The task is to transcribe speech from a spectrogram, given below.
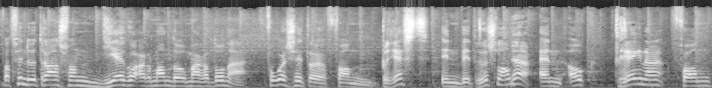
Wat vinden we trouwens van Diego Armando Maradona? Voorzitter van Brest in Wit-Rusland. Ja. En ook trainer van,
